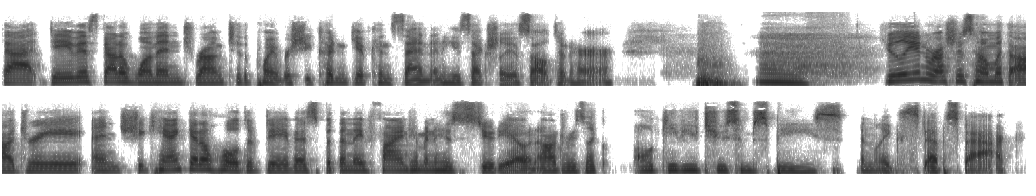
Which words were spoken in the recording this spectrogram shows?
that Davis got a woman drunk to the point where she couldn't give consent, and he sexually assaulted her. Julien rushes home with Audrey and she can't get a hold of Davis, but then they find him in his studio and Audrey's like, I'll give you two some space and like steps back.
